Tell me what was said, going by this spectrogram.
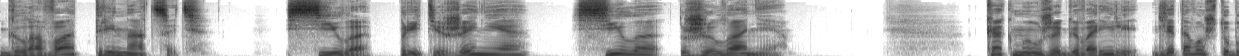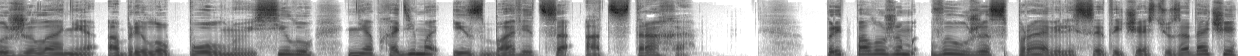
Глава 13. Сила притяжения, сила желания. Как мы уже говорили, для того, чтобы желание обрело полную силу, необходимо избавиться от страха. Предположим, вы уже справились с этой частью задачи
